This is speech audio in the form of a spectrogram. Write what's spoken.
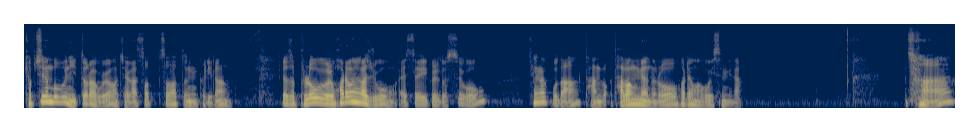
겹치는 부분이 있더라고요. 제가 써, 써놨던 글이랑 그래서 블로그를 활용해가지고 에세이 글도 쓰고 생각보다 다방면으로 활용하고 있습니다. 자,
